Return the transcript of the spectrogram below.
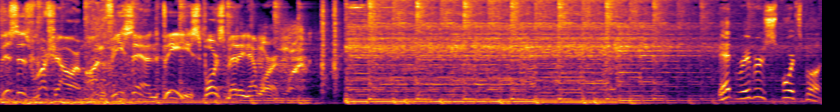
This is Rush Hour on VSIN, the Sports Betting Network. Bet Rivers Sportsbook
